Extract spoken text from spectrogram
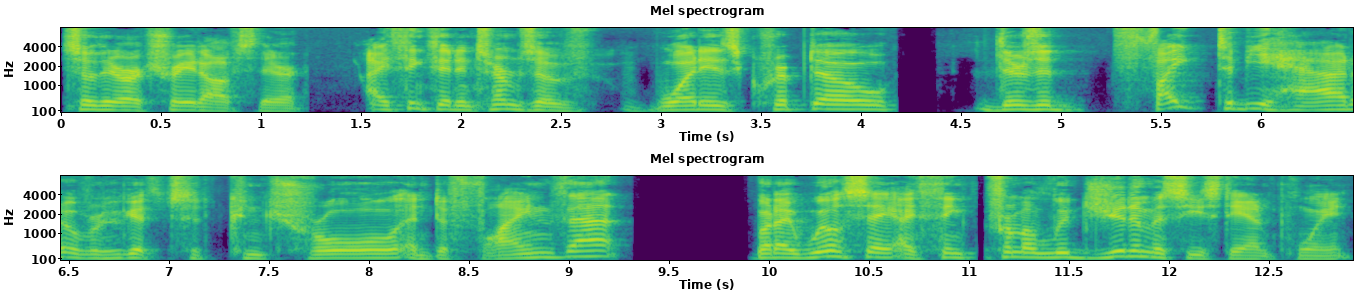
So there are trade offs there. I think that in terms of what is crypto, there's a fight to be had over who gets to control and define that. But I will say, I think from a legitimacy standpoint,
